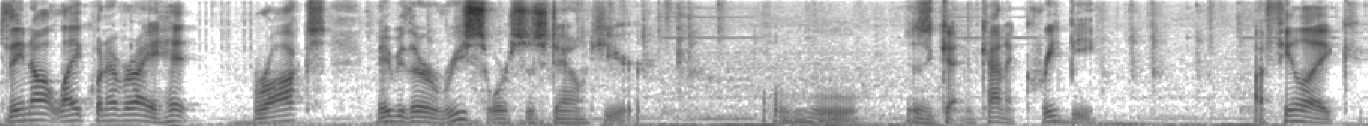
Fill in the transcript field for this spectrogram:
Do they not like whenever I hit rocks? Maybe there are resources down here. Ooh, this is getting kind of creepy. I feel like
